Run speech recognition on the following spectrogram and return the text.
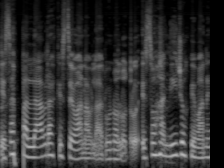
esas palabras que se van a hablar uno al otro, esos anillos que van a,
